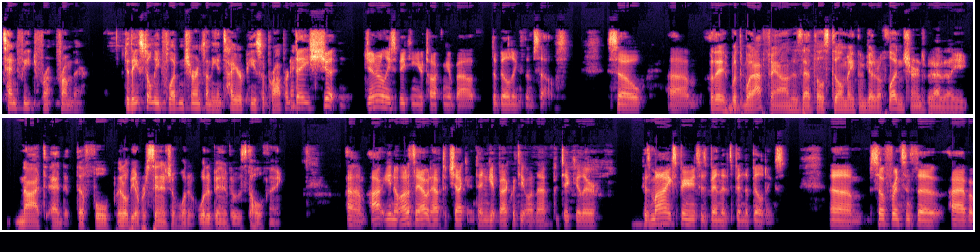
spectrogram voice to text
ten feet from from there. Do they still need flood insurance on the entire piece of property? They shouldn't. Generally speaking, you're talking about the buildings themselves. So, um, But they, but what I found is that they'll still make them get a flood insurance, but at a not at the full. It'll be a percentage of what it would have been if it was the whole thing. um, I, you know, honestly, I would have to check and get back with you on that particular, because my experience has been that it's been the buildings. Um, so, for instance, the I have a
